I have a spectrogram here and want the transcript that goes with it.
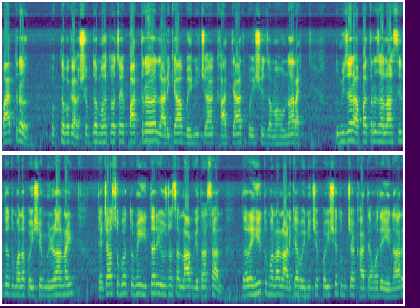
पात्र फक्त बघा शब्द महत्त्वाचा आहे. पात्र लाडक्या बहिणीच्या खात्यात पैसे जमा होणार आहे. तुम्ही जर अपात्र झाला असेल तर तुम्हाला पैसे मिळणार नाही. त्याच्यासोबत तुम्ही इतर योजनेचा लाभ घेत असाल तरही तुम्हाला लाडक्या बहिणीचे पैसे तुमच्या खात्यामध्ये येणार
